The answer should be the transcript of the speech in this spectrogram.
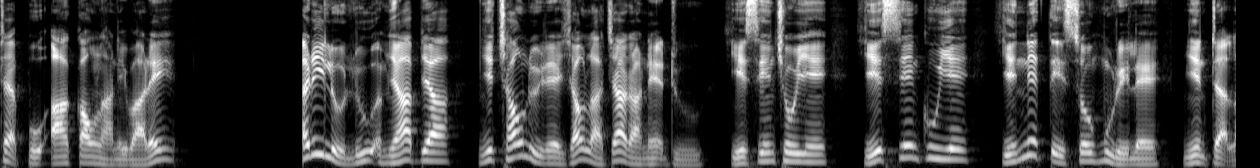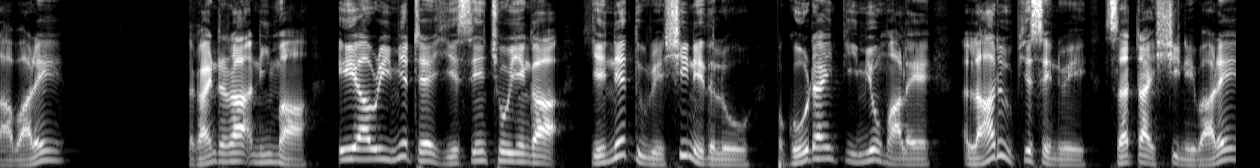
ထက်ပိုအားကောင်းလာနေပါတယ်။အဲ့ဒီလိုလူအများအပြားမြစ်ချောင်းတွေထဲရောက်လာကြတာနဲ့အတူရေစင်းချိုးရင်ရေစင်းကူးရင်ရေနှစ်သေးဆုံးမှုတွေလည်းမြင့်တက်လာပါတယ်။သခိုင်းတရအနီးမှာ AR မြစ်ထဲရေစင်းချိုးရင်ကရေနှစ်သူတွေရှိနေတယ်လို့ပဲခူးတိုင်းပြည်မြို့မှာလည်းအလားတူဖြစ်စဉ်တွေဇက်တိုက်ရှိနေပါတယ်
